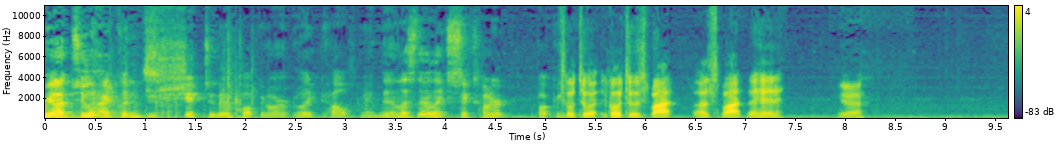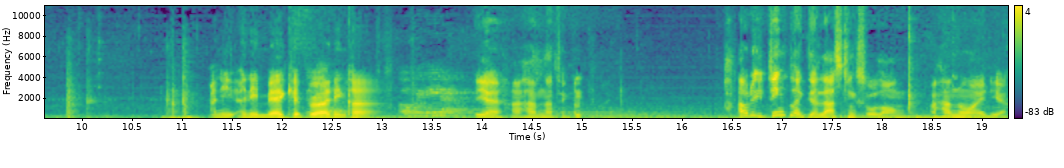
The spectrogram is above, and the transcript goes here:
Three on two, and I couldn't do shit to their fucking arm, like health, man. Unless they're like 600 fucking. Go to it. Go to the spot. Uh, spot The head. yeah. I need. I need med kit, bro. I need. Cut. Over here. Yeah, I have nothing. How do you think like they're lasting so long? I have no idea.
